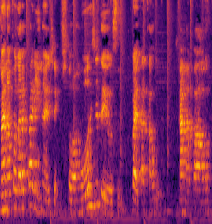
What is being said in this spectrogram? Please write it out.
Mas não pra Guarapari, né, gente? Pelo amor de Deus. Vai estar calor. Carnaval,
